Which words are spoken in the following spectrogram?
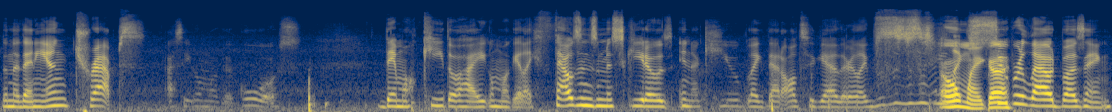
donde tenían traps, así como que cubos de mosquitos ahí como que like thousands of mosquitoes in a cube like that all together like Oh like, my God. super loud buzzing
